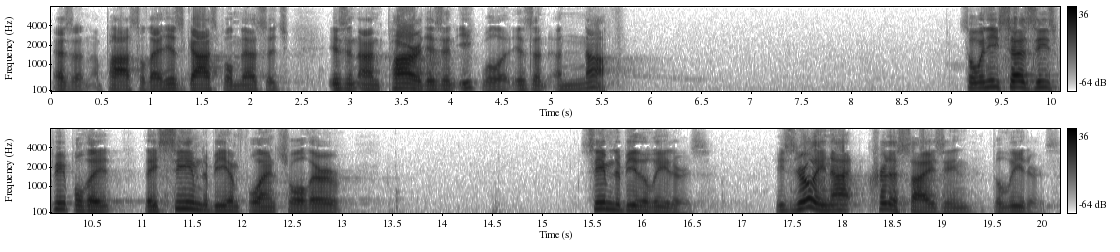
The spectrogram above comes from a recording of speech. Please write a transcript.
as an apostle, that his gospel message isn't on par, it isn't equal, it isn't enough. So when he says these people, they, they seem to be influential, they're seem to be the leaders. He's really not criticizing the leaders.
